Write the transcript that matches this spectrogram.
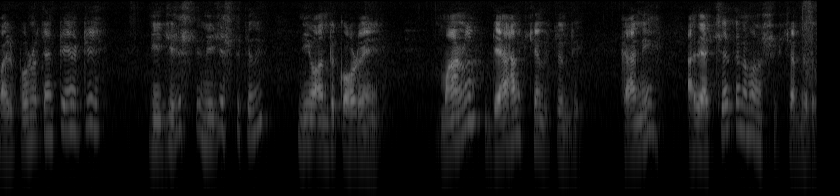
పరిపూర్ణత అంటే ఏమిటి నిజ నిజస్థితిని నీవు అందుకోవడమే. మరణం దేహానికి చెందుతుంది కానీ అది అచేతన మనస్సుకు చెందదు.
